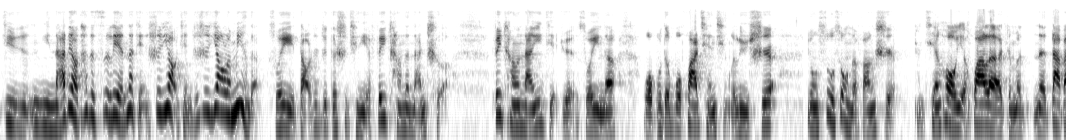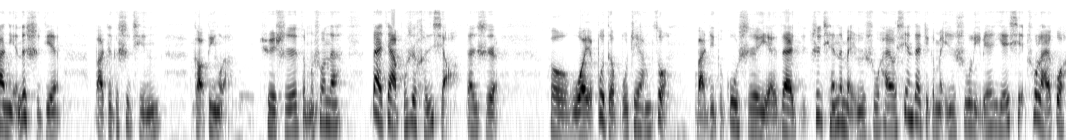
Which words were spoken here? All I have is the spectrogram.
就你拿掉他的自恋，那简直是要简直是要了命的。所以导致这个事情也非常的难扯，非常的难以解决。所以呢，我不得不花钱请了律师，用诉讼的方式，前后也花了这么那大半年的时间，把这个事情搞定了。确实怎么说呢，代价不是很小，但是，哦，我也不得不这样做。把这个故事也在之前的每日书，还有现在这个每日书里边也写出来过。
